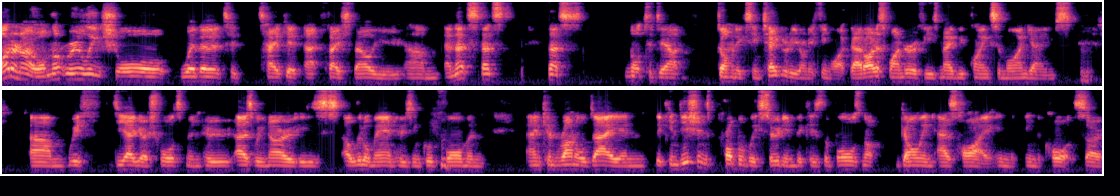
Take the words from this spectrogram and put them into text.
I don't know. I'm not really sure whether to take it at face value, um, and that's that's that's not to doubt Dominic's integrity or anything like that. I just wonder if he's maybe playing some mind games um, with Diego Schwartzman, who, as we know, is a little man who's in good form and and can run all day. And the conditions probably suit him because the ball's not going as high in the, in the court. So.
